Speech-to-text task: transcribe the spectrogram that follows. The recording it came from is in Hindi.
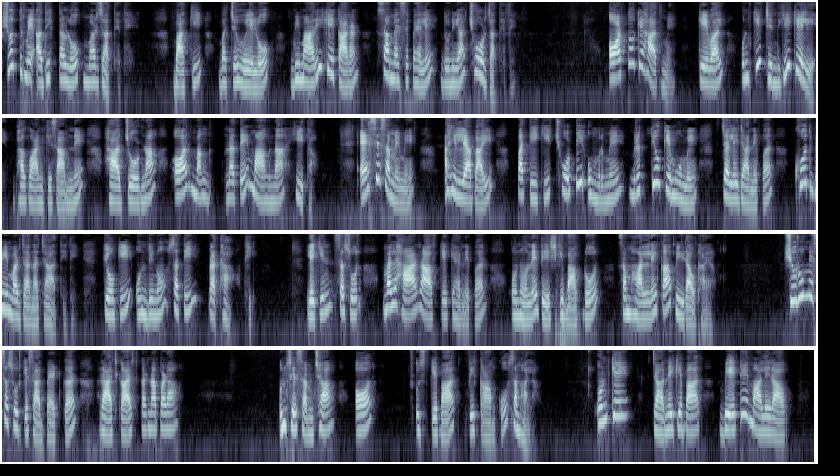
युद्ध में अधिकतर लोग मर जाते थे। बाकी बचे हुए लोग बीमारी के कारण समय से पहले दुनिया छोड़ जाते थे। औरतों के हाथ में केवल उनकी ज़िंदगी के लिए भगवान के सामने हाथ जोड़ना और मन्नतें मांगना ही था। ऐसे समय में अहिल्याबाई पति की छोटी उम्र में मृत्यु के मुँह में चले जाने पर खुद भी मर जाना चाहती थी, क्योंकि उन दिनों सती प्रथा थी। लेकिन ससुर मल्हार राव के कहने पर उन्होंने देश की बागडोर संभालने का पीड़ा उठाया। शुरू में ससुर के साथ बैठकर राजकाज करना पड़ा। उनसे समझा और उसके बाद फिर काम को संभाला। उनके जाने के बाद बेटे मालेराव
